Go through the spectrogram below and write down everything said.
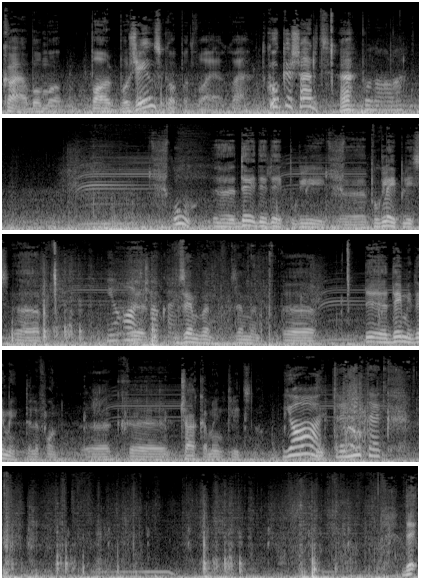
Kaj bomo po, po žensko, po tvoje? Kaj? Tako kot šarc. ponala. Uh, eh, dej, dej, dej, poglej, uh, poglej, plis. Uh, Ja, čakaj. Vzem ven, vzem ven. Uh, dej mi, dej mi telefon, uh, k, čakam en klic. No. Ja, trenutek. Dej,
